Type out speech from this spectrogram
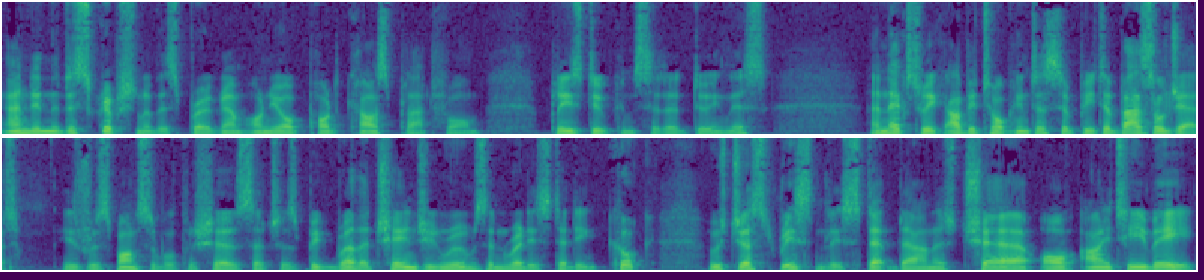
and in the description of this program on your podcast platform. Please do consider doing this. And next week, I'll be talking to Sir Peter Bazalgette. He's responsible for shows such as Big Brother, Changing Rooms, and Ready Steady Cook, who's just recently stepped down as chair of ITV.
